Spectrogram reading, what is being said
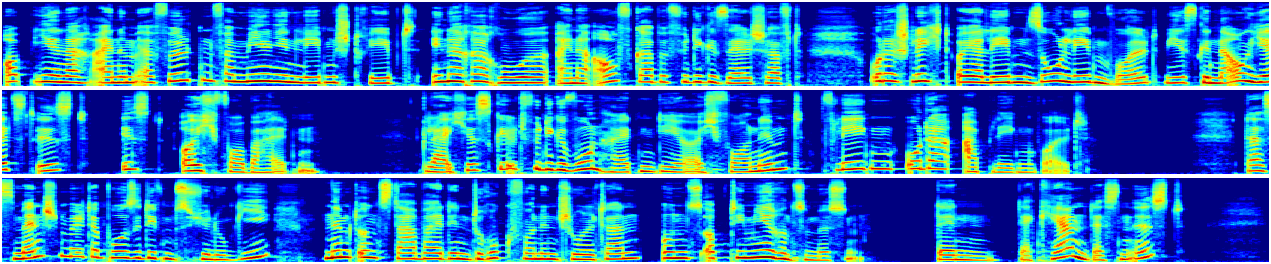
Ob ihr nach einem erfüllten Familienleben strebt, innerer Ruhe, einer Aufgabe für die Gesellschaft oder schlicht euer Leben so leben wollt, wie es genau jetzt ist, ist euch vorbehalten. Gleiches gilt für die Gewohnheiten, die ihr euch vornimmt, pflegen oder ablegen wollt. Das Menschenbild der positiven Psychologie nimmt uns dabei den Druck von den Schultern, uns optimieren zu müssen. Denn der Kern dessen ist,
